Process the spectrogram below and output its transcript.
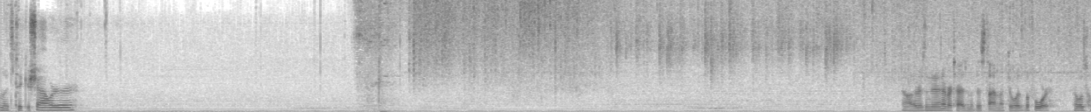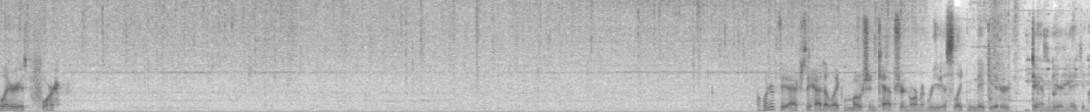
Let's take a shower. No, there isn't an advertisement this time like there was before. That was hilarious before. I wonder if they actually had to like motion capture Norman Reedus like naked or damn near naked.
